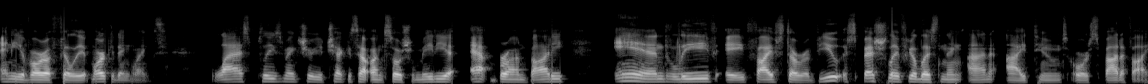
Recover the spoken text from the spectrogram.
any of our affiliate marketing links. Last, please make sure you check us out on social media at Brawn Body and leave a five star review, especially if you're listening on iTunes or Spotify.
